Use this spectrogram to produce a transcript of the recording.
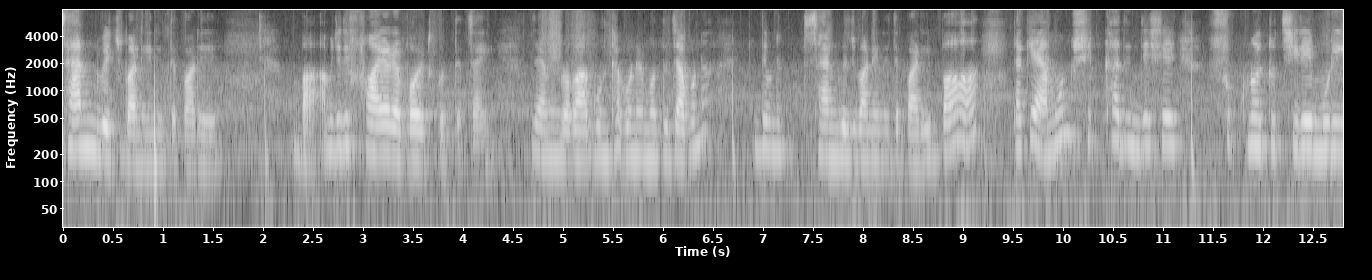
স্যান্ডউইচ বানিয়ে নিতে পারে বা আমি যদি ফায়ার অ্যাভয়েড করতে চাই, যে আমি বাবা আগুন ঠাগুনের মধ্যে যাব না কিন্তু আমি স্যান্ডউইচ বানিয়ে নিতে পারি বা তাকে এমন শিক্ষা দিন যে সে শুকনো একটু চিড়ে মুড়ি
